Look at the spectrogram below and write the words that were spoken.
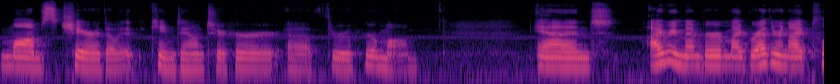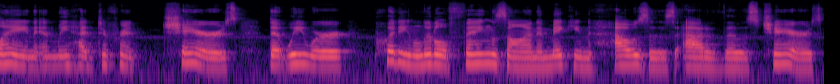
mom's chair, though it came down to her uh, through her mom. And I remember my brother and I playing, and we had different chairs that we were putting little things on and making houses out of those chairs.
